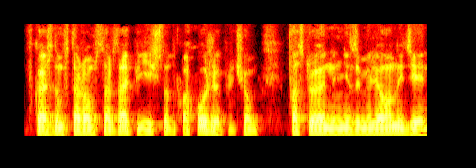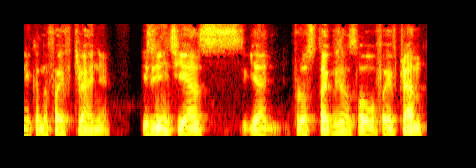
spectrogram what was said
в каждом втором стартапе есть что-то похожее, причем построено не за миллионы денег, а на файвтране. Извините, я, я просто так взял слово файвтран,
